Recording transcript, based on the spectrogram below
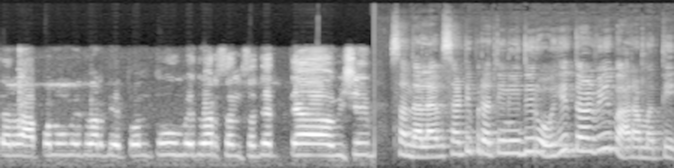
तर आपण उमेदवार देतो आणि तो उमेदवार संसदेत त्याविषयी संध्या प्रतिनिधी रोहित दळवी बारामती.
